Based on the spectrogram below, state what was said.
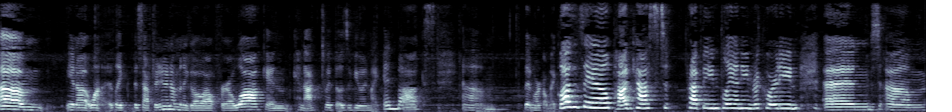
Um, you know, one, like this afternoon, I'm gonna go out for a walk and connect with those of you in my inbox. Um, then work on my closet sale, podcast prepping, planning, recording, and um,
